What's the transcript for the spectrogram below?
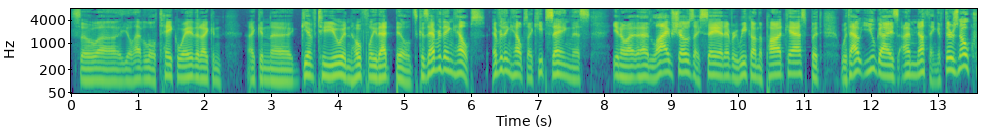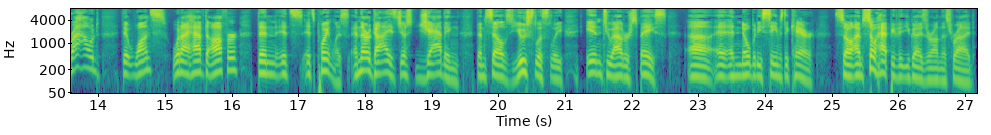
so uh, you'll have a little takeaway that I can I can uh, give to you, and hopefully that builds because everything helps. Everything helps. I keep saying this. You know, I, at live shows, I say it every week on the podcast, but without you guys, I'm nothing. If there's no crowd that wants what I have to offer, then it's it's pointless. And there are guys just jabbing themselves uselessly into outer space, uh, and, and nobody seems to care. So I'm so happy that you guys are on this ride,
